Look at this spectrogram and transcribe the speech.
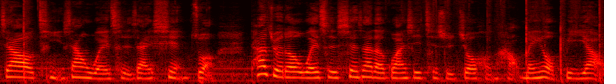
较倾向维持在现状，他觉得维持现在的关系其实就很好，没有必要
